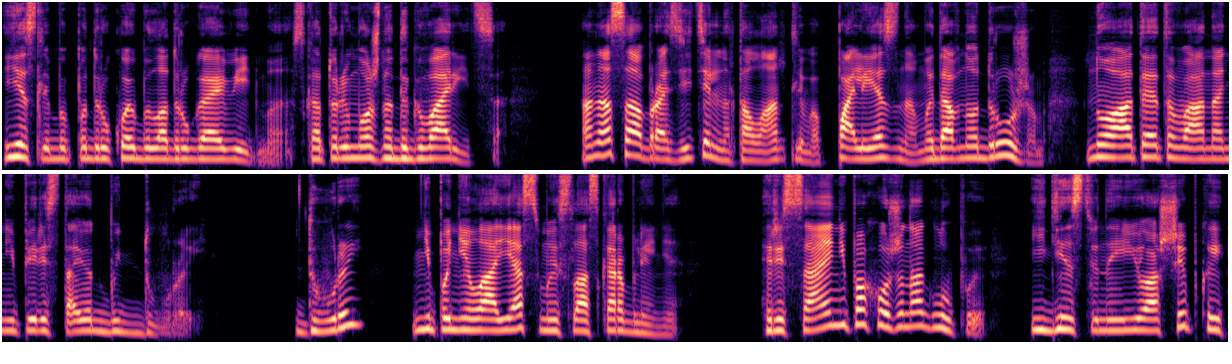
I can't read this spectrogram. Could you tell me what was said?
если бы под рукой была другая ведьма, с которой можно договориться». Она сообразительна, талантлива, полезна, мы давно дружим, но от этого она не перестает быть дурой». «Дурой?» — не поняла я смысла оскорбления. Рисая не похожа на глупую. Единственной ее ошибкой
